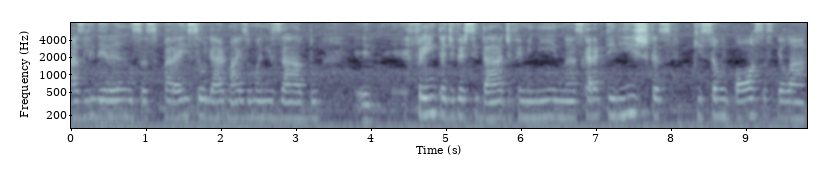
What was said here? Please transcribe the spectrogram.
as lideranças para esse olhar mais humanizado eh, frente à diversidade feminina, as características que são impostas pela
